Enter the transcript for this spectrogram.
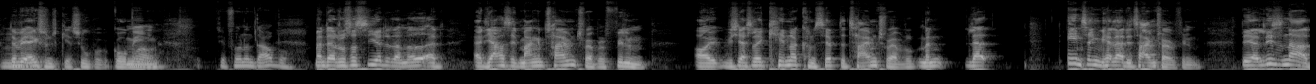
Mm. Det vil jeg ikke synes giver super god mening. Nå. De har fundet en dagbog. Men da du så siger det der med, at, at jeg har set mange time travel film, og hvis jeg slet ikke kender konceptet time travel, men lad, en ting, vi har lært i time travel film, det er lige snart,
